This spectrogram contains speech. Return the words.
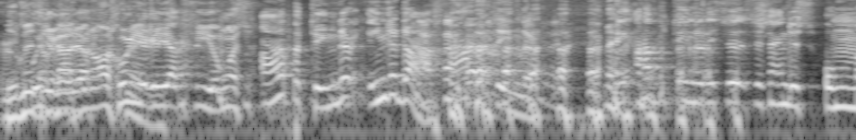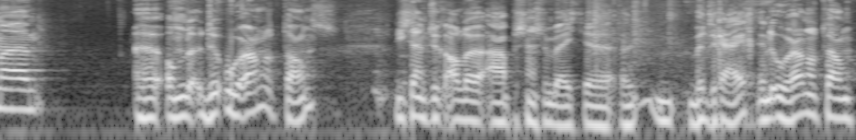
Goede reactie, goede jongens. Apentinder, inderdaad. Apentinder. Nee, apentinder, is, eh, ze zijn dus om, eh, eh, om de, de oerangotans... Die zijn natuurlijk, alle apen zijn zo'n beetje bedreigd. En de oerangutan,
